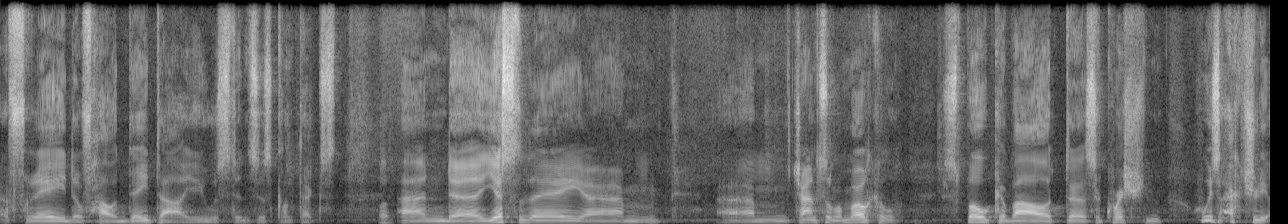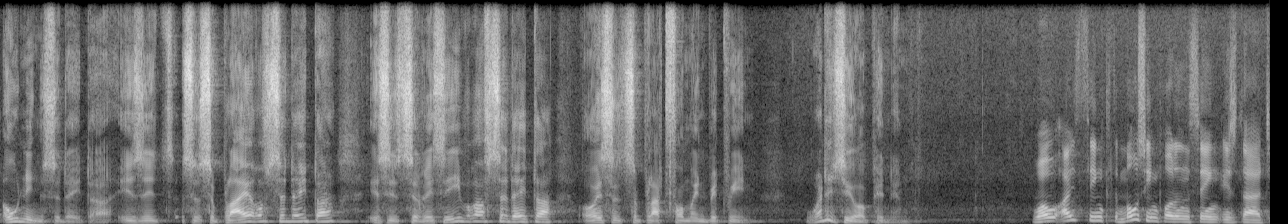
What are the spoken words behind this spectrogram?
afraid of how data are used in this context. Oh. And uh, yesterday, um, um, Chancellor Merkel spoke about uh, the question, who is actually owning the data? Is it the supplier of the data? Is it the receiver of the data? Or is it the platform in between? What is your opinion? Well, I think the most important thing is that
